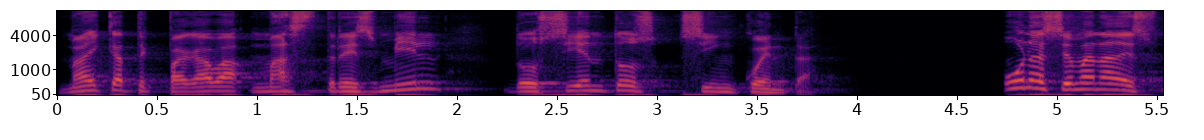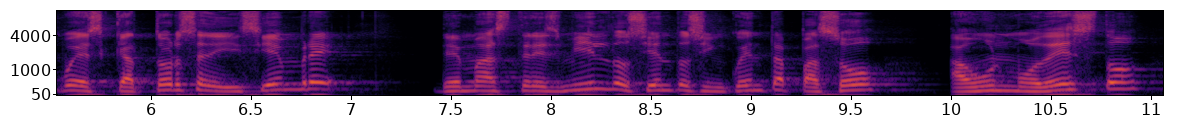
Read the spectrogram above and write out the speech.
Maika te pagaba más 3.250. Una semana después, 14 de diciembre, de más 3.250 pasó a un modesto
